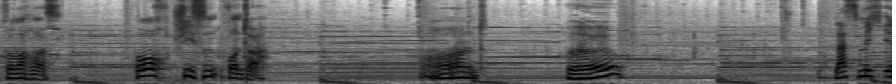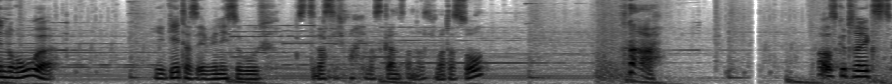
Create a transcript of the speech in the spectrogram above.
So machen wir es. Hoch, schießen, runter. Und... Äh? Lass mich in Ruhe. Hier geht das irgendwie nicht so gut. Wisst ihr was? Ich mache hier was ganz anderes. Ich mache das so. Ha! Ausgetrickst.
